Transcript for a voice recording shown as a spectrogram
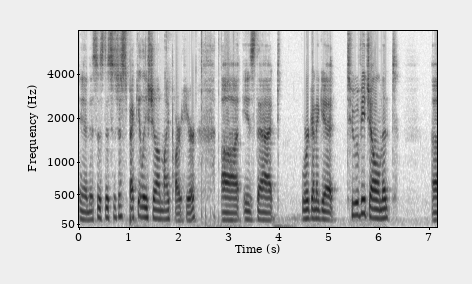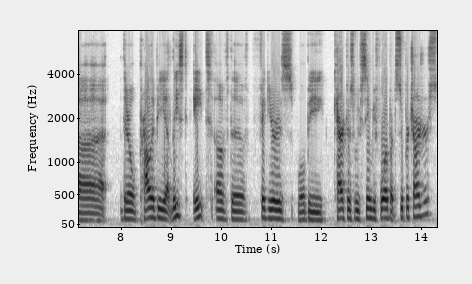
and this is this is just speculation on my part here, uh, is that we're going to get two of each element. Uh, there'll probably be at least eight of the figures will be characters we've seen before, but superchargers,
